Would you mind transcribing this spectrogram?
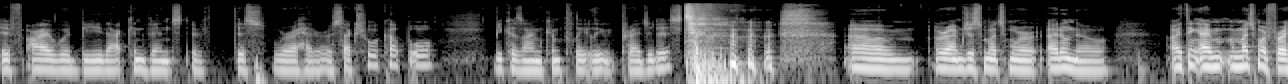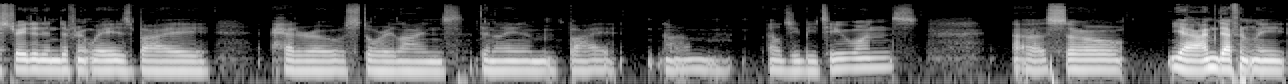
if I would be that convinced if this were a heterosexual couple, because I'm completely prejudiced, um, or I'm just much more. I don't know. I think I'm much more frustrated in different ways by hetero storylines than I am by um, LGBT ones. Uh, so yeah, I'm definitely.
